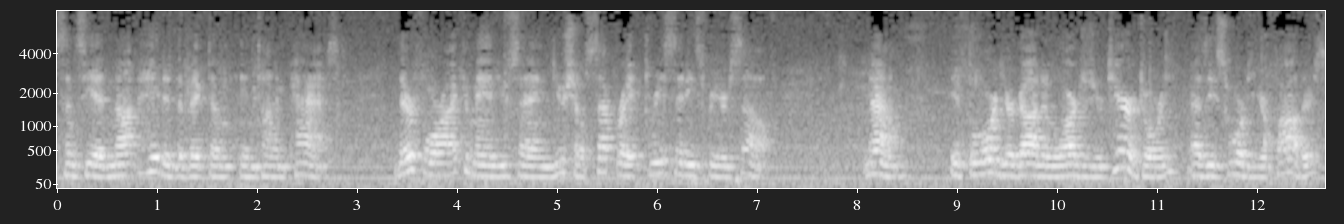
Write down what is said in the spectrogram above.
since he had not hated the victim in time past. Therefore I command you, saying, You shall separate three cities for yourself. Now, if the Lord your God enlarges your territory, as he swore to your fathers,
